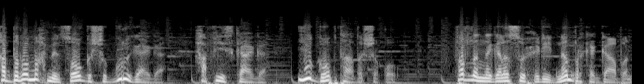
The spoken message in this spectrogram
haddaba maxmil soo gasho gurigaaga xafiiskaaga iyo goobtaada shaqo. Fadlan nagala soo xidhiidh nambarka gaaban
